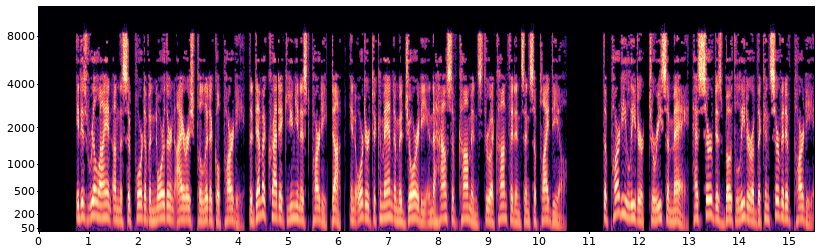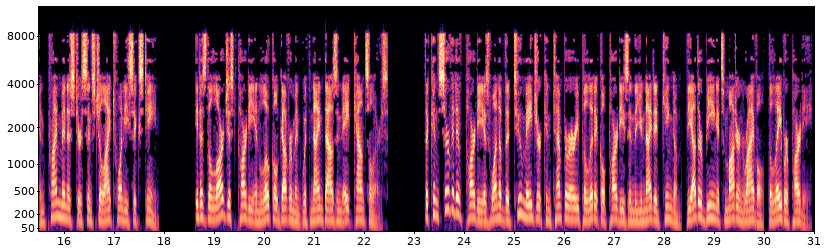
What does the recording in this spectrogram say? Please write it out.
It is reliant on the support of a Northern Irish political party, the Democratic Unionist Party in order to command a majority in the House of Commons through a confidence and supply deal. The party leader, Theresa May, has served as both leader of the Conservative Party and Prime Minister since July 2016. It is the largest party in local government with 9,008 councillors. The Conservative Party is one of the two major contemporary political parties in the United Kingdom, the other being its modern rival, the Labour Party.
